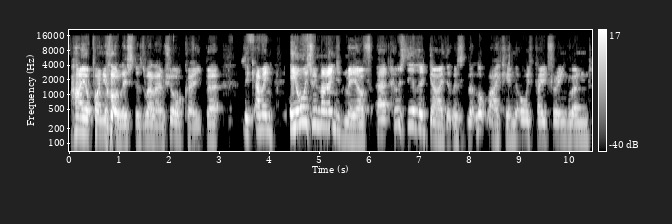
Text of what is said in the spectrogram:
high up on your list as well, I'm sure, Craig. But the, I mean, he always reminded me of uh, who was the other guy that was that looked like him that always played for England?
